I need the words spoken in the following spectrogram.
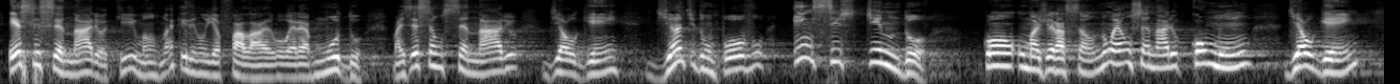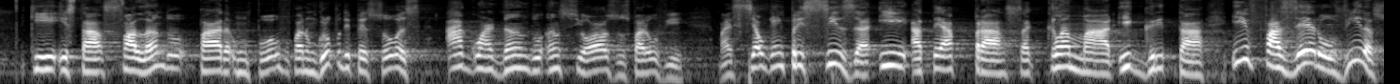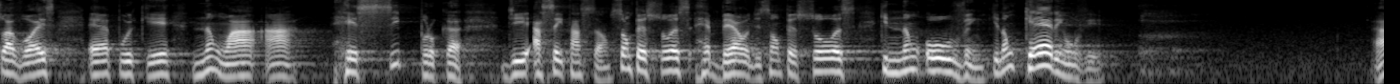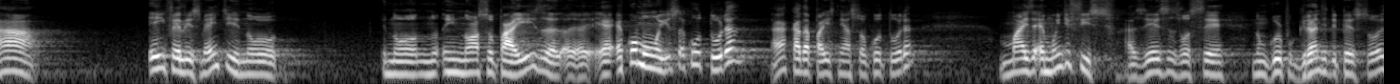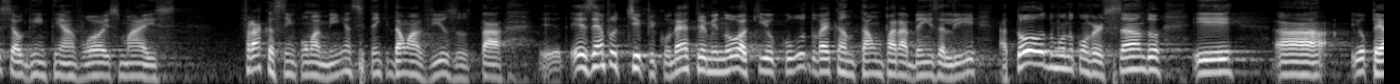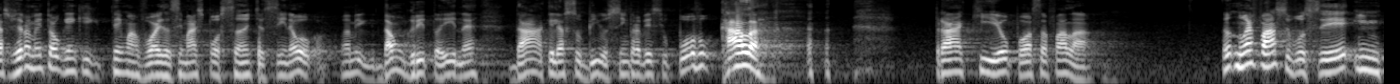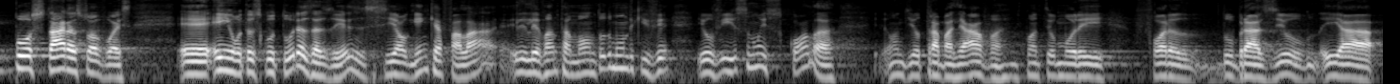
Esse cenário aqui, irmãos, não é que ele não ia falar ou era mudo, mas esse é um cenário de alguém diante de um povo, insistindo com uma geração. Não é um cenário comum de alguém que está falando para um povo, para um grupo de pessoas, aguardando, ansiosos para ouvir. Mas se alguém precisa ir até a praça, clamar e gritar e fazer ouvir a sua voz, é porque não há a recíproca de aceitação. São pessoas rebeldes, são pessoas que não ouvem, que não querem ouvir. Ah, infelizmente, no, no, no em nosso país, é, é, comum isso, a cultura, né? cada país tem a sua cultura, mas é muito difícil. Às vezes você, num grupo grande de pessoas, se alguém tem a voz mais fraca assim como a minha, se tem que dar um aviso, tá? Exemplo típico, né? Terminou aqui o culto, vai cantar um parabéns ali, tá todo mundo conversando e ah, eu peço, geralmente alguém que tem uma voz assim mais possante assim, né? Ô, amigo, dá um grito aí, né? Dá aquele assobio assim para ver se o povo cala, para que eu possa falar. Não é fácil você impostar a sua voz. É, em outras culturas, às vezes, se alguém quer falar, ele levanta a mão, todo mundo que vê. Eu vi isso numa escola onde eu trabalhava, enquanto eu morei fora do Brasil, e a,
